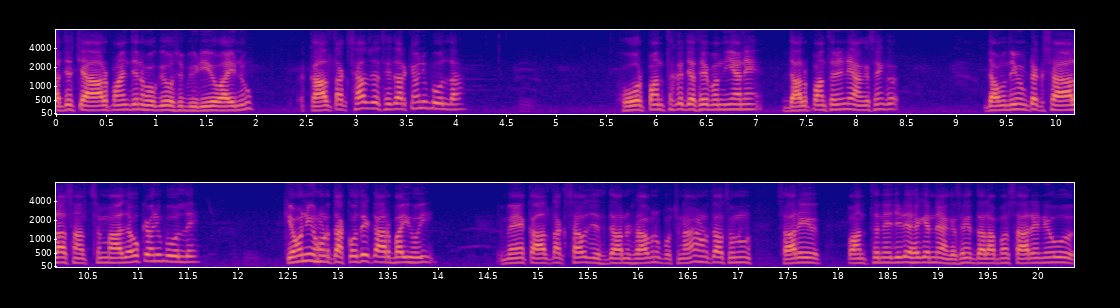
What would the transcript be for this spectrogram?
ਅੱਜ 4-5 ਦਿਨ ਹੋ ਗਏ ਉਸ ਵੀਡੀਓ ਆਈ ਨੂੰ। ਅਕਾਲ ਤਖਤ ਸਾਹਿਬ ਜਥੇਦਾਰ ਕਿਉਂ ਨਹੀਂ ਬੋਲਦਾ? ਹੋਰ ਪੰਥਕ ਜਥੇਬੰਦੀਆਂ ਨੇ, ਦਲ ਪੰਥ ਨੇ, ਨਿਹੰਗ ਸਿੰਘ, ਦਮਦਮੀ ਟਕਸਾਲ ਆ, ਸੰਤ ਸਮਾਜ ਆ, ਉਹ ਕਿਉਂ ਨਹੀਂ ਬੋਲਦੇ? ਕਿਉਂ ਨਹੀਂ ਹੁਣ ਤੱਕ ਉਹਤੇ ਕਾਰਵਾਈ ਹੋਈ? ਮੈਂ ਅਕਾਲ ਤਖਤ ਸਾਹਿਬ ਜਥੇਦਾਰ ਨੂੰ, ਸਾਹਿਬ ਨੂੰ ਪੁੱਛਣਾ, ਹੁਣ ਤਾਂ ਤੁਹਾਨੂੰ ਸਾਰੇ ਪੰਥ ਨੇ ਜਿਹੜੇ ਹੈਗੇ ਨਿਹੰਗ ਸਿੰਘ, ਦਲਾਂ ਪੰਥ ਸਾਰੇ ਨੇ ਉਹ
